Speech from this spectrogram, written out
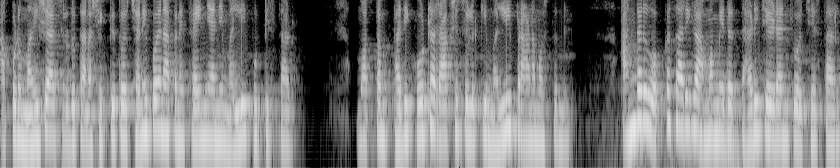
అప్పుడు మహిషాసురుడు తన శక్తితో చనిపోయిన అతని సైన్యాన్ని మళ్ళీ పుట్టిస్తాడు. మొత్తం పది కోట్ల రాక్షసులకి మళ్ళీ ప్రాణం వస్తుంది. అందరూ ఒక్కసారిగా అమ్మ మీద దాడి చేయడానికి వచ్చేస్తారు.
